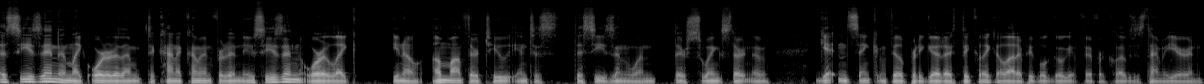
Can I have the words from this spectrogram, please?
a season and like order them to kind of come in for the new season or like you know a month or two into s- the season when their swing's starting to get in sync and feel pretty good. I think like a lot of people go get fit for clubs this time of year and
